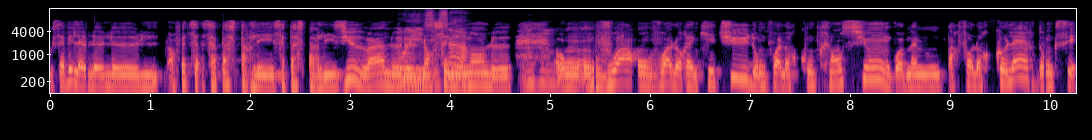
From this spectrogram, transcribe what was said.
vous savez, le, en fait, ça, passe par les, ça passe par les yeux, hein, l'enseignement. Le, mmh on, voit, on voit leur inquiétude, on voit leur compréhension, on voit même parfois leur colère. Donc c'est,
